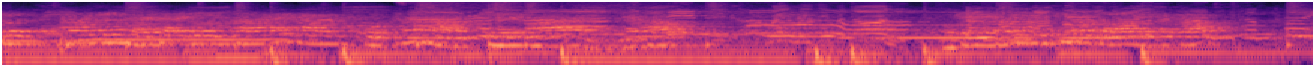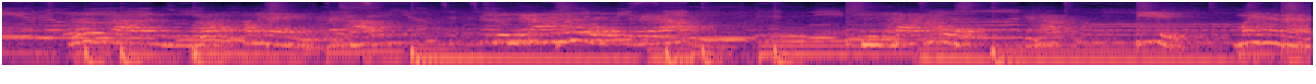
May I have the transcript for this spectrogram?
เปิดทางเรื่องหายใจโดยใช้ การกดหน้าผากเลยมานะครับไม่มีที่ประจรโอเคไม่มีที่ประจรนะครับเรื่องการรับตำแหน่งนะครับคือกลางหน้าอกนะครับคือกลางหน้าอกนะครับ ที่ไม่ถนัด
